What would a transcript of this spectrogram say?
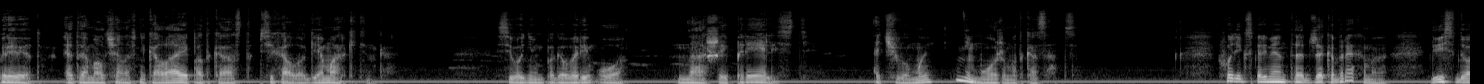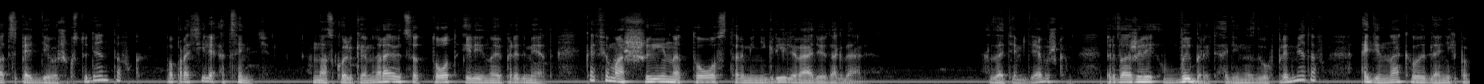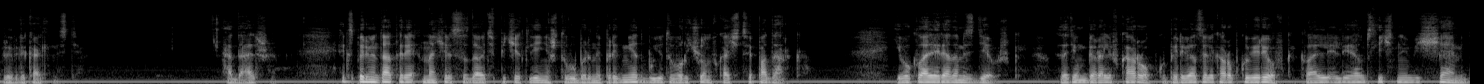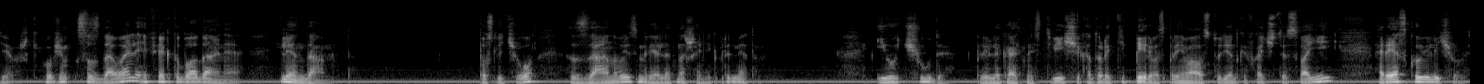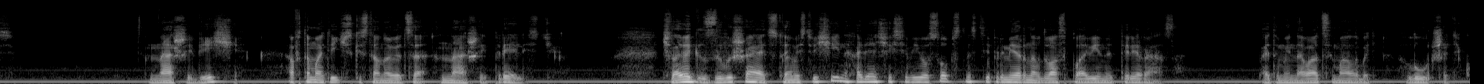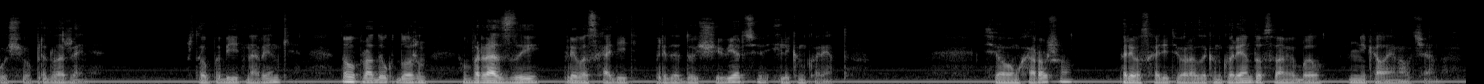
Привет, это Молчанов Николай, подкаст «Психология маркетинга». Сегодня мы поговорим о нашей прелести, от чего мы не можем отказаться. В ходе эксперимента Джека Брэхэма 225 девушек-студентов попросили оценить, насколько им нравится тот или иной предмет – кофемашина, тостер, мини-гриль, радио и так далее. Затем девушкам предложили выбрать один из двух предметов, одинаковых для них по привлекательности. А дальше экспериментаторы начали создавать впечатление, что выбранный предмет будет вручен в качестве подарка. Его клали рядом с девушкой, затем убирали в коробку, перевязывали коробку веревкой, клали рядом с личными вещами девушки. В общем, создавали эффект обладания или эндамент. После чего заново измеряли отношение к предметам. И о чудо! Привлекательность вещи, которая теперь воспринималась студенткой в качестве своей, резко увеличивалась. Наши вещи автоматически становятся нашей прелестью. Человек завышает стоимость вещей, находящихся в его собственности, примерно в 2,5-3 раза. Поэтому инновации мало быть лучше текущего предложения. Чтобы победить на рынке, новый продукт должен в разы превосходить предыдущую версию или конкурентов. Всего вам хорошего. Превосходите в разы конкурентов. С вами был Николай Молчанов.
